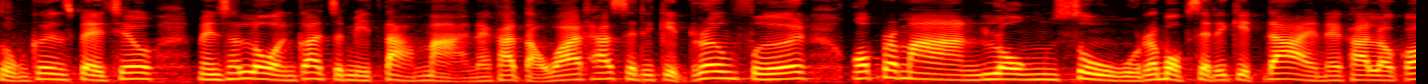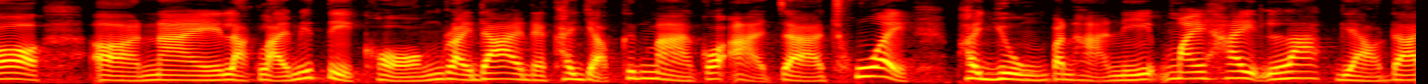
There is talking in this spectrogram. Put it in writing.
สูงขึ้น Special Mention Loan ก็อาจจะมีตามมานะคะ แต่ว่าถ้าเศรษฐกิจเริ่มฟื้น งบประมาณลงสู่ระบบเศรษฐกิจได้นะคะ แล้วก็ในหลากหลายมิติของรายได้เนี่ยขยับขึ้นมา ก็อาจจะช่วยพยุงปัญหานี้ไม่ให้ลากยาวได้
